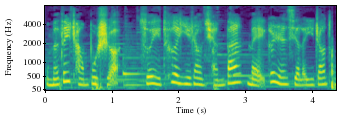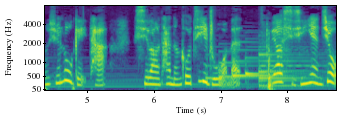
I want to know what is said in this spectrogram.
我们非常不舍，所以特意让全班每个人写了一张同学录给他，希望他能够记住我们，不要喜新厌旧。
